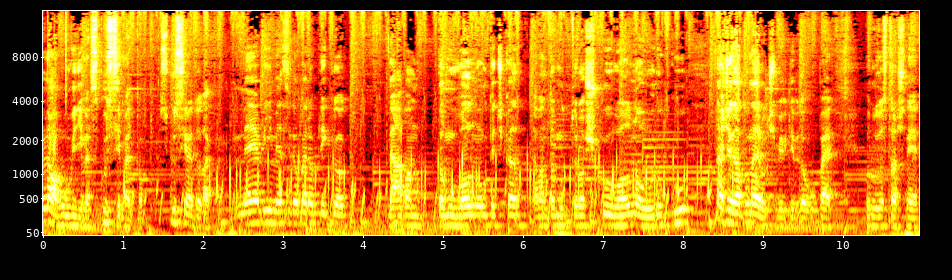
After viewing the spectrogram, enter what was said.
No, uvidíme, zkusíme to. Zkusíme to tak. Nevím, jestli to bude dobrý krok. Dávám tomu volnou tečka, dávám tomu trošku volnou ruku. Takže za to neručím, kdyby to úplně strašně.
